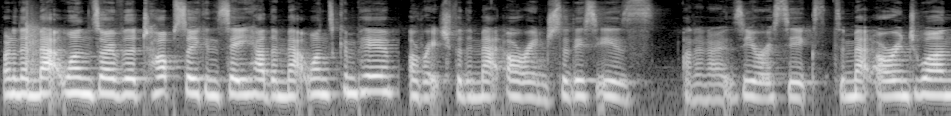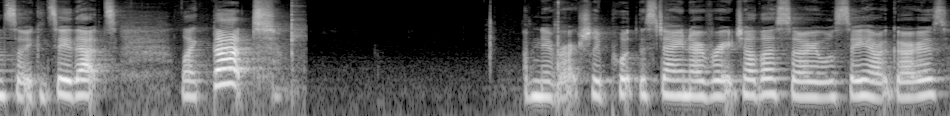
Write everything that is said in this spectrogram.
one of the matte ones over the top so you can see how the matte ones compare. I'll reach for the matte orange. So this is, I don't know, 06. It's a matte orange one. So you can see that's like that. I've never actually put the stain over each other, so we'll see how it goes.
